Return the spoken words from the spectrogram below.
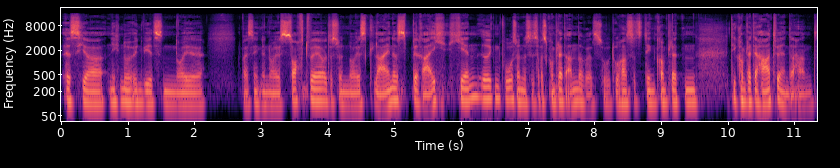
ist ja nicht nur irgendwie jetzt eine neue, weiß nicht, eine neue Software oder so ein neues kleines Bereichchen irgendwo, sondern es ist was komplett anderes. So, du hast jetzt den kompletten, die komplette Hardware in der Hand.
